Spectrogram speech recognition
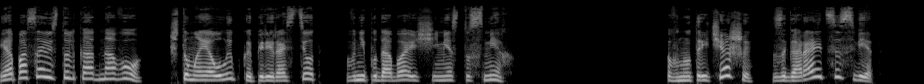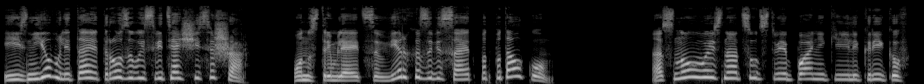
и опасаюсь только одного, что моя улыбка перерастет в неподобающий месту смех. Внутри чаши загорается свет, и из нее вылетает розовый светящийся шар. Он устремляется вверх и зависает под потолком. Основываясь на отсутствии паники или криков,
